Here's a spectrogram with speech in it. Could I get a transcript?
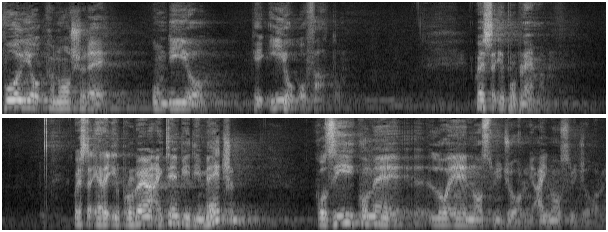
voglio conoscere un Dio che io ho fatto. Questo è il problema. Questo era il problema ai tempi di Machen, così come lo è ai nostri giorni. Ai nostri giorni.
